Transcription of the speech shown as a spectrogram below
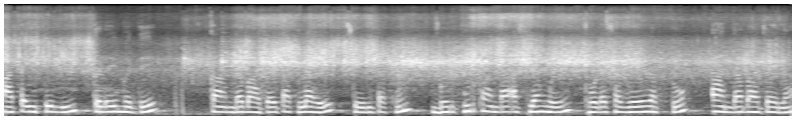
आता इथे मी कढईमध्ये कांदा भाजायला टाकला आहे. तेल टाकून भरपूर कांदा असल्यामुळे थोडासा वेळ लागतो कांदा भाजायला.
